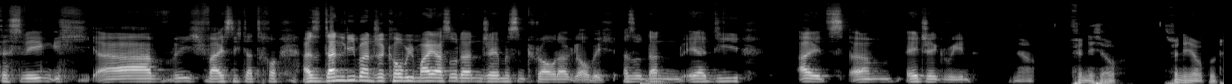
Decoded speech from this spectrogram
deswegen, ich, äh, ich weiß nicht, da trau. Also dann lieber ein Jacoby Myers oder ein Jameson Crowder, glaube ich. Also dann eher die als ähm, AJ Green. Ja, finde ich auch. Finde ich auch gut.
